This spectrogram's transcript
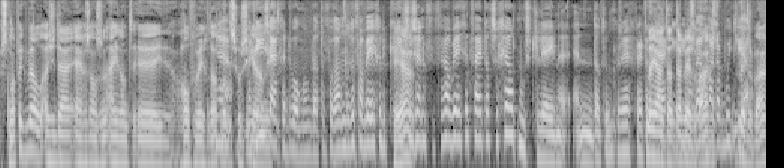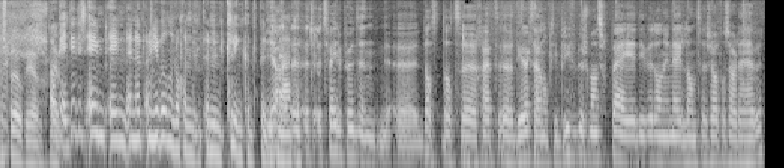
Snap ik wel als je daar ergens als een eiland eh, halverwege de Atlantische Oceaan Maar die zijn gedwongen om dat te veranderen vanwege de crisis... en vanwege het feit dat ze geld moesten lenen. En dat toen gezegd werd... Nou ja, dat, daar ben je op aangesproken. Ja. Oké, dit is één... één en dat, je wilde nog een, een klinkend punt maken. Het, het, tweede punt, en uh, dat, dat uh, grijpt uh, direct aan op die brievenbusmaatschappijen... die we dan in Nederland zoveel zouden hebben.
